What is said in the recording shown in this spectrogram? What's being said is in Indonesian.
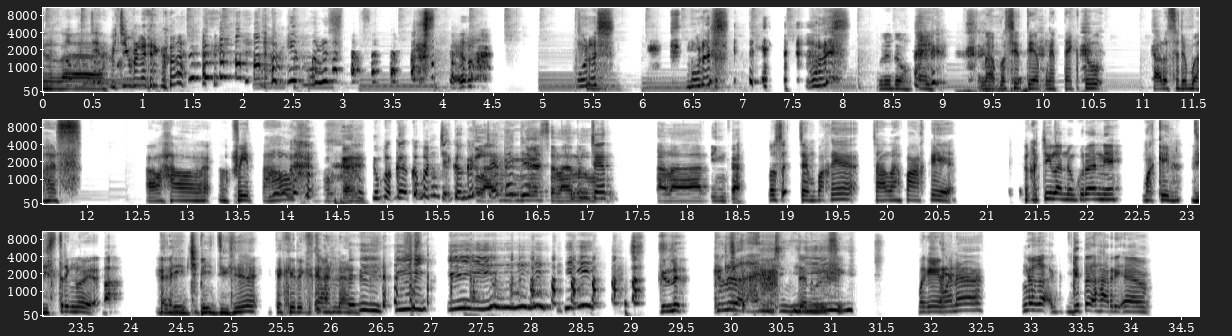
Bismillah. biji ular gua. Sakit mulus. mulus. Mulus. Mulus. Udah dong. Eh, kenapa sih tiap ngetek tuh harus ada bahas hal-hal vital? Bukan. Ke, ke, kepencet, aja. Kelaminnya selalu Kepencet. salah tingkah. Terus cempaknya salah pakai ya? Kekecilan ukurannya. Pakai G-string lo ya? Jadi bijinya ke kiri ke kanan. dan berisik. Bagaimana? Enggak, enggak. Kita hari eh,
